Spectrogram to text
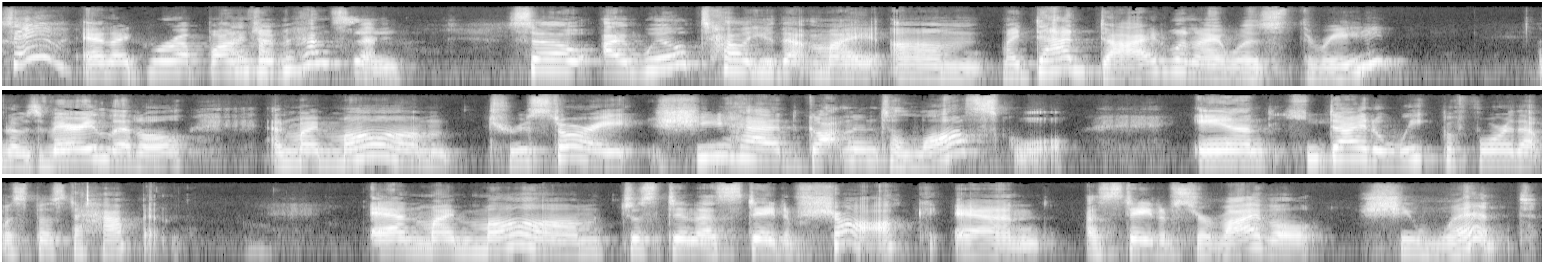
Same. and I grew up on Jim Henson. So I will tell you that my um, my dad died when I was three and I was very little. And my mom, true story, she had gotten into law school and he died a week before that was supposed to happen. And my mom, just in a state of shock and a state of survival, she went.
